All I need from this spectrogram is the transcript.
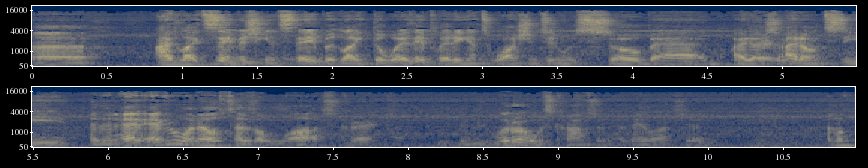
uh, I'd like to say Michigan State, but like the way they played against Washington was so bad. I just I don't see. and then everyone else has a loss, correct? What about Wisconsin? Have they lost yet? I don't.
